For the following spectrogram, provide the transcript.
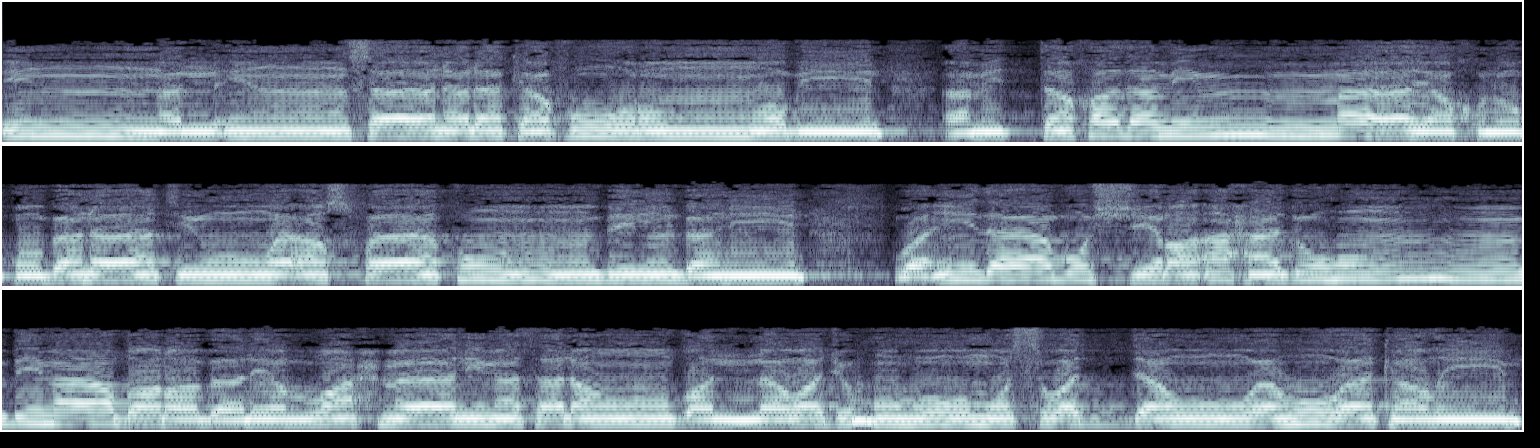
إن الإنسان لكفور مبين أم اتخذ مما يخلق بنات وأصفاكم بالبنين وإذا بشر أحدهم بما ضرب للرحمن مثلا ظل وجهه مسودا وهو كظيم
